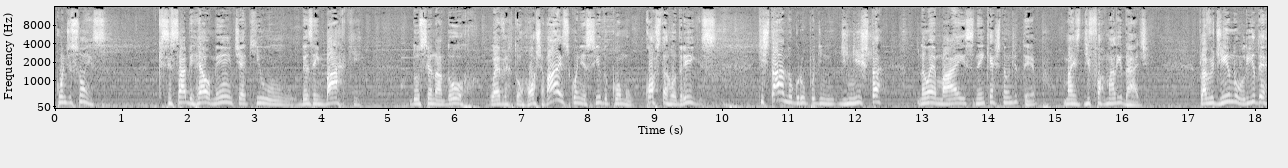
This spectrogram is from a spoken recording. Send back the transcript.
condições? O que se sabe realmente é que o desembarque do senador o Everton Rocha, mais conhecido como Costa Rodrigues, que está no grupo de dinista, não é mais nem questão de tempo, mas de formalidade. Flávio Dino, líder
